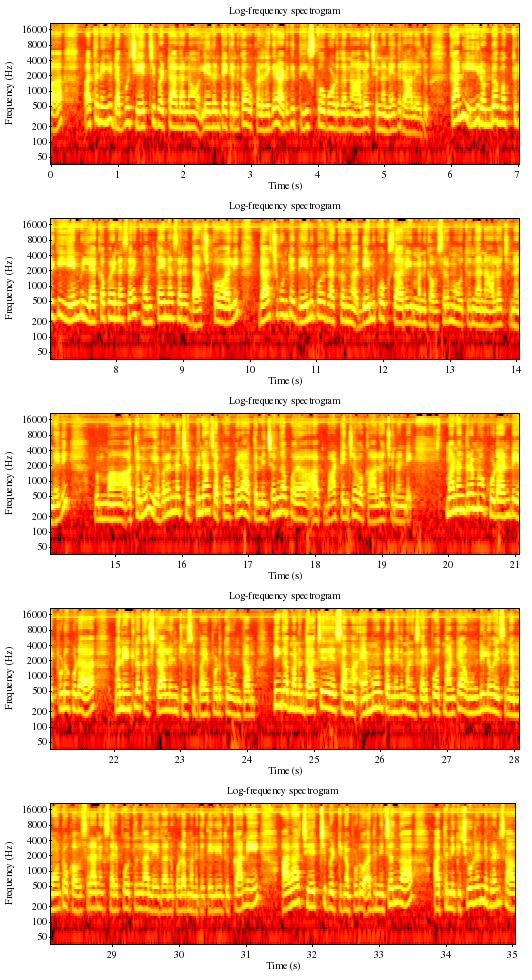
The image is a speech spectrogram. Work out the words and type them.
అతనికి డబ్బు చేర్చి పెట్టాలనో లేదంటే కనుక ఒకళ్ళ దగ్గర అడిగి తీసుకోకూడదన్న ఆలోచన అనేది రాలేదు. కానీ ఈ రెండో భక్తుడికి ఏమీ లేకపోయినా సరే కొంతైనా సరే దాచుకోవాలి. దాచుకుంటే దేనికో రకంగా దేనికో ఒకసారి మనకు అవసరం అవుతుందన్న ఆలోచన అనేది మా అతను ఎవరన్నా చెప్పినా చెప్పకపోయినా అతను నిజంగా పాటించే ఒక ఆలోచన అండి. మనందరము కూడా అంటే ఎప్పుడు కూడా మన ఇంట్లో కష్టాలను చూసి భయపడుతూ ఉంటాం. ఇంకా మనం దాచే సమ అమౌంట్ అనేది మనకి సరిపోతుందా? అంటే ఆ ఉండిలో వేసిన అమౌంట్ ఒక అవసరానికి సరిపోతుందా లేదా అని కూడా మనకి తెలియదు. కానీ అలా చేర్చి పెట్టినప్పుడు అది నిజంగా అతనికి చూడండి ఫ్రెండ్స్ ఆ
